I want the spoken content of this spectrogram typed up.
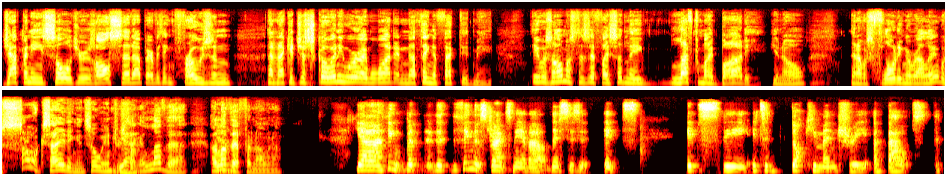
Japanese soldiers all set up, everything frozen, and I could just go anywhere I want, and nothing affected me. It was almost as if I suddenly left my body, you know, and I was floating around. It was so exciting and so interesting. I love that. I love that phenomena. Yeah, I think, but the, the thing that strikes me about this is it, it's it's the it's a documentary about the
